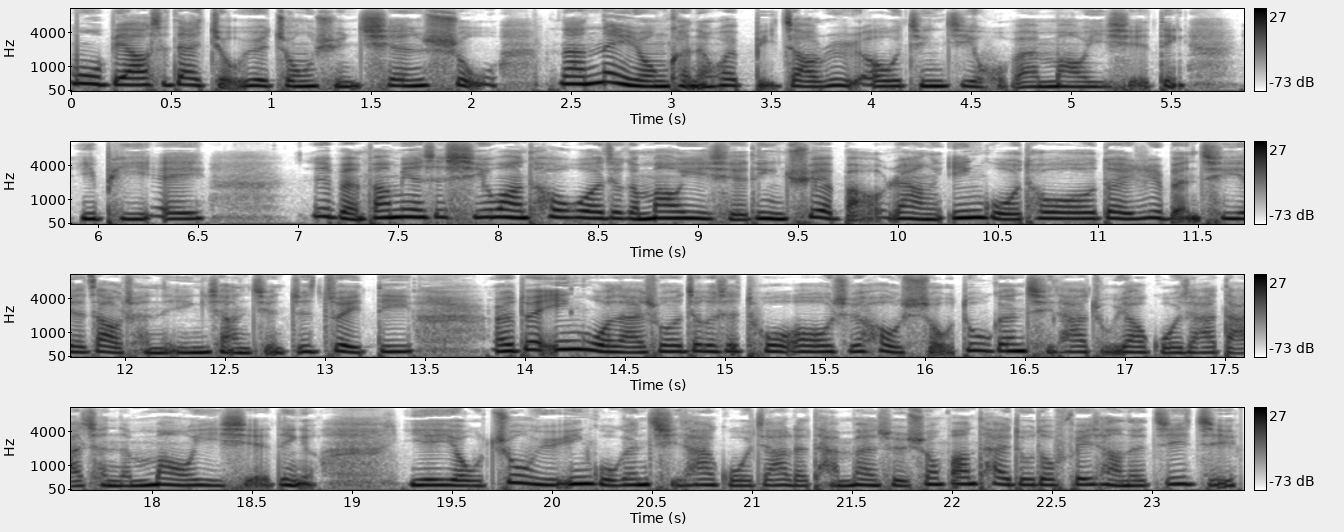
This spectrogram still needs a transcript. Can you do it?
目标是在九月中旬签署。那内容可能会比照日欧经济伙伴贸易协定 （EPA）。日本方面是希望透过这个贸易协定，确保让英国脱欧对日本企业造成的影响减至最低。而对英国来说，这个是脱欧之后首度跟其他主要国家达成的贸易协定，也有助于英国跟其他国家的谈判。所以双方态度都非常的积极，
